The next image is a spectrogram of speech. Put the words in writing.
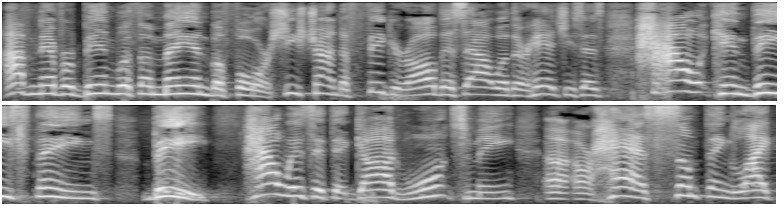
I've never been with a man before. She's trying to figure all this out with her head. She says, How can these things be? How is it that God wants me uh, or has something like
